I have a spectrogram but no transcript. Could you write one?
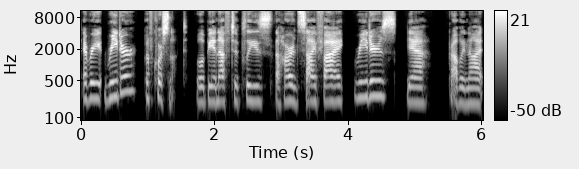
every reader? Of course not. Will it be enough to please the hard sci-fi readers? Yeah, Probably not.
